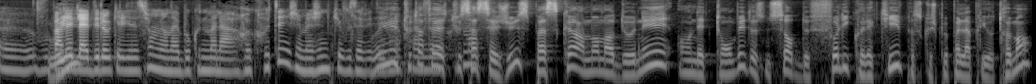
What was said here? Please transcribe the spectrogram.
Euh, vous parlez de la délocalisation, mais on a beaucoup de mal à recruter. J'imagine que vous avez des Oui, tout à fait. Tout ça, c'est juste parce qu'à un moment donné, on est tombé dans une sorte de folie collective, parce que je ne peux pas l'appeler autrement,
